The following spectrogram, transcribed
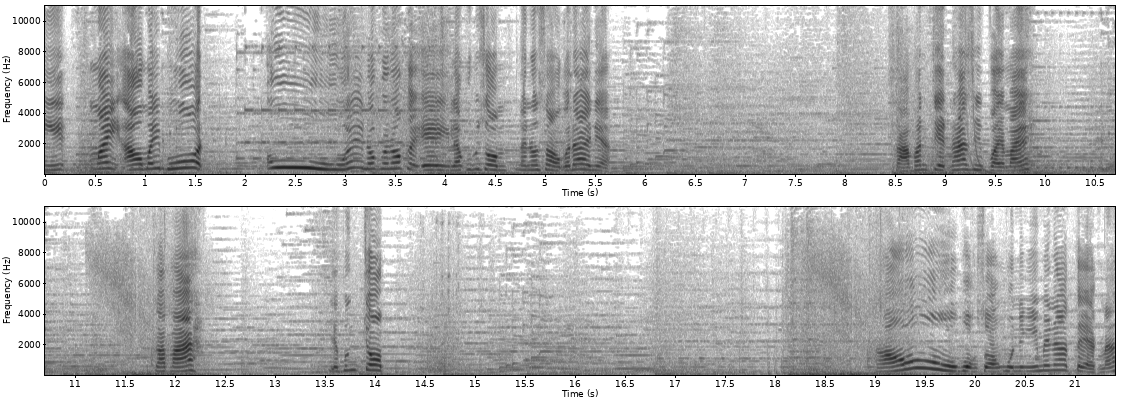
นี้ ไม่เอาไม่พูดอู้ยนกนกกับเออีกแล้วคุณผู้ชมไดโนเสาร์ก็ได้เนี่ยสามพันเจ็ดห้าสิบไหวไหม กลับมา อย่าเพิ่งจบ เอาบวกสองหมุนอย่างนี้ไม่น่าแตกนะ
